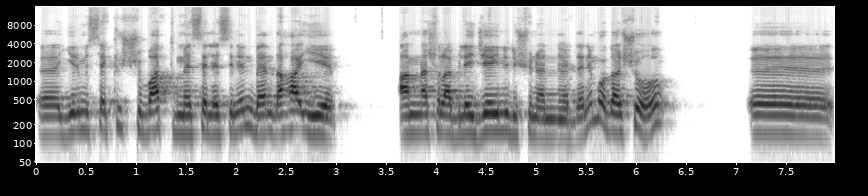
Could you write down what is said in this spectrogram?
e, 28 Şubat meselesinin ben daha iyi anlaşılabileceğini düşünenlerdenim. O da şu, e,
